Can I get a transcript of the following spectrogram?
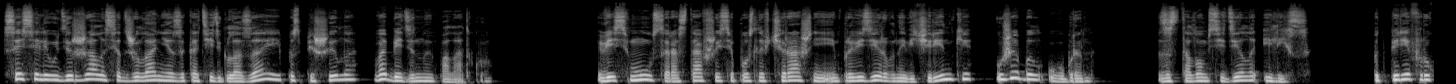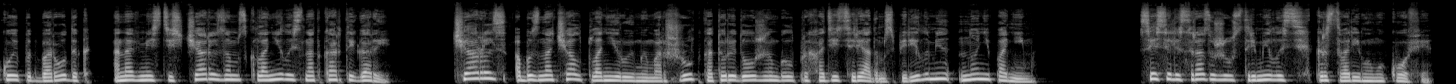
Сесили удержалась от желания закатить глаза и поспешила в обеденную палатку. Весь мусор, оставшийся после вчерашней импровизированной вечеринки, уже был убран. За столом сидела Элис. Подперев рукой подбородок, она вместе с Чарльзом склонилась над картой горы. Чарльз обозначал планируемый маршрут, который должен был проходить рядом с перилами, но не по ним. Сесили сразу же устремилась к растворимому кофе.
